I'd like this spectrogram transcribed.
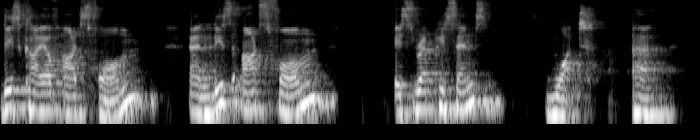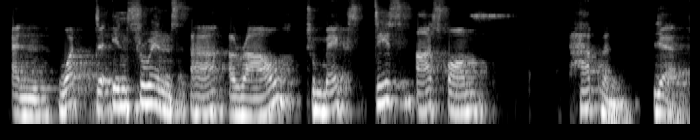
this kind of art form and this art form is represents what uh, and what the influence are around to make this art form happen. Yeah,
